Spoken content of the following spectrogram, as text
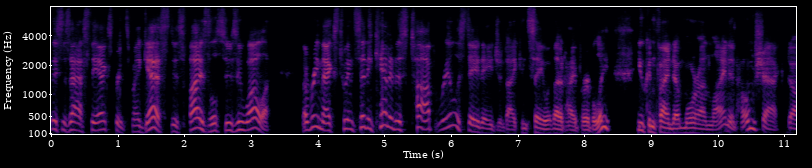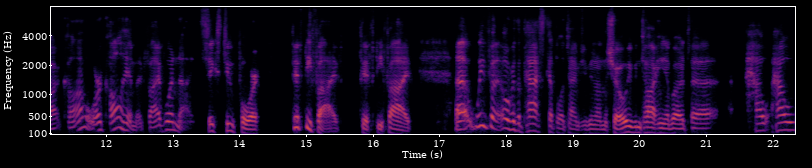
This is Ask the Experts. My guest is Faisal Susiwala, a Remax Twin City, Canada's top real estate agent, I can say without hyperbole. You can find out more online at homeshack.com or call him at 519 624 5555. Uh, we've uh, over the past couple of times you've been on the show, we've been talking about uh, how how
